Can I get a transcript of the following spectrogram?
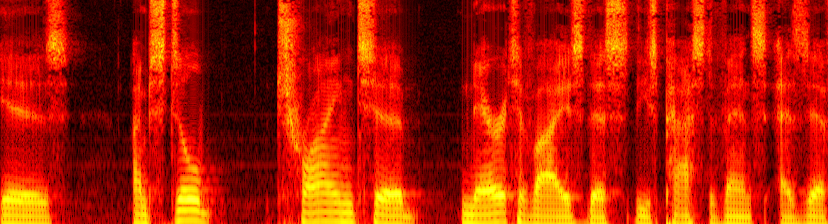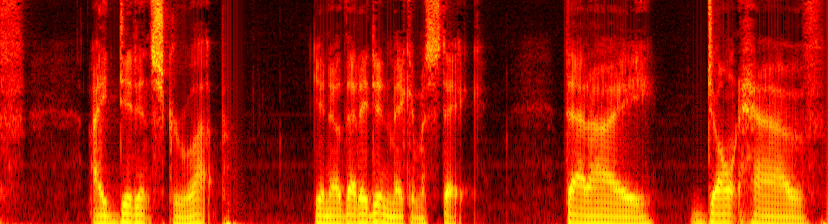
is I'm still trying to narrativize this these past events as if I didn't screw up, you know, that I didn't make a mistake, that I don't have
